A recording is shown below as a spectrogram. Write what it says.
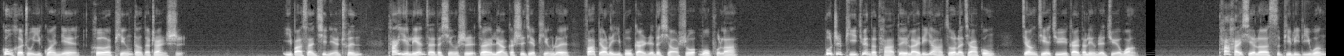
共和主义观念和平等的战士。一八三七年春。他以连载的形式在两个世界评论发表了一部感人的小说《莫普拉》。不知疲倦的他对莱利亚做了加工，将结局改得令人绝望。他还写了《斯皮里迪翁》。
